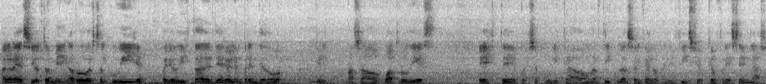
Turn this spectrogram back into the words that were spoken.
Agradecido también a Robert Salcubilla, periodista del diario El Emprendedor, que el pasado 4.10 este, pues, se publicaba un artículo acerca de los beneficios que ofrecen las,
